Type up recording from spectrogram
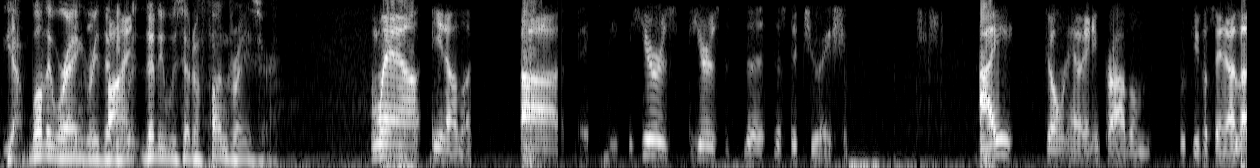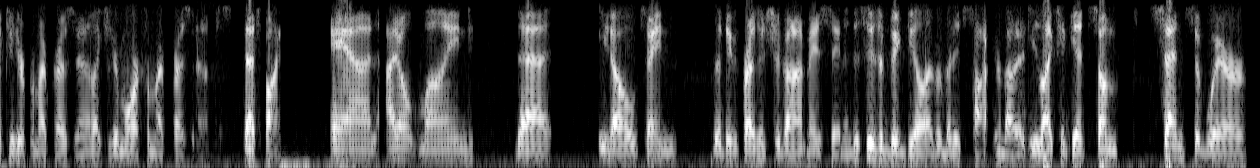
Yeah, well, they were angry that he, fine. that he was at a fundraiser. Well, you know, look. Uh, here's here's the the situation. I don't have any problem with people saying I'd like to hear from my president. I'd like to hear more from my president. That's fine, and I don't mind that. You know, saying think the president should have gone out and made a statement. This is a big deal. Everybody's talking about it. You like to get some sense of where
